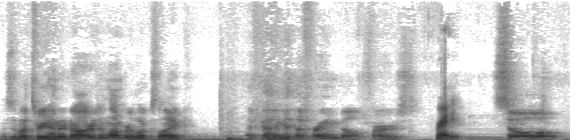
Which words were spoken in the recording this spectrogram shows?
This is what $300 in lumber looks like. I've got to get the frame built first. Right. So,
